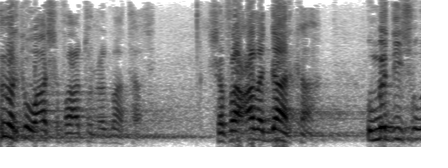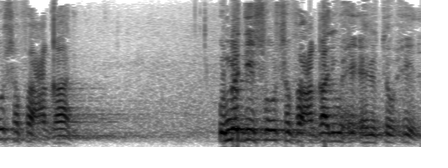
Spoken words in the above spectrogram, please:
marka waa shafaacatu cudmaa taasi shafaacada gaarka ah ummadiisu u shafaaco qaadi ummadiisu u shafaaco qaadi wixii ahlu tawxiida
